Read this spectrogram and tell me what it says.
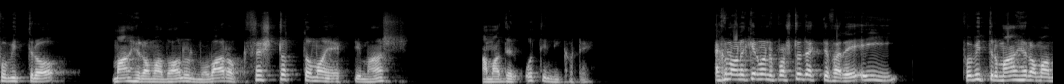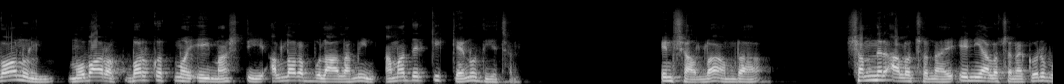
পবিত্র মাহে রমাদানুল মোবারক শ্রেষ্ঠত্বময় একটি মাস আমাদের অতি নিকটে। এখন অনেকের মনে প্রশ্ন দেখতে পারে, এই পবিত্র মাহে রমাদানুল মোবারক বরকতময় এই মাসটি আল্লাহ রব্বুল আলমিন আমাদেরকে কেন দিয়েছেন? ইনশাআল্লাহ আমরা সামনের আলোচনায় এ নিয়ে আলোচনা করব,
